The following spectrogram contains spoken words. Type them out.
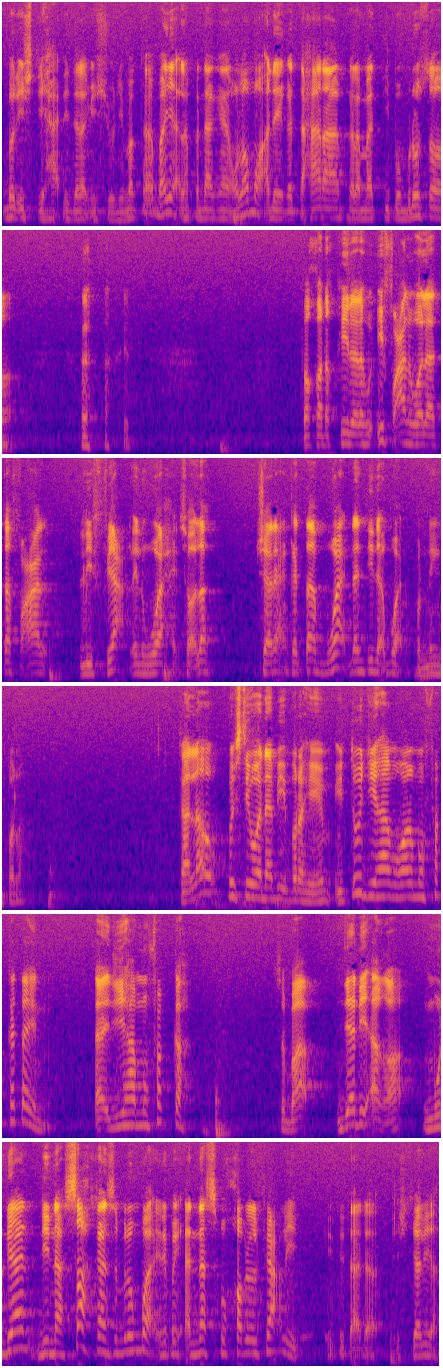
beristihad di dalam isu ni. Maka banyaklah pandangan ulama ada yang kata haram kalau mati pun berdosa. faqad qila lahu if'al wa la taf'al li fi'lin wahid. Seolah syariat kata buat dan tidak buat. Pening pula. Kalau peristiwa Nabi Ibrahim itu jihad wal mufakkatain eh, jihad mufakkah. Sebab dia diarak kemudian dinasahkan sebelum buat. Ini panggil an-nasxu qabla al-fi'li. Itu tak ada iskaliah.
